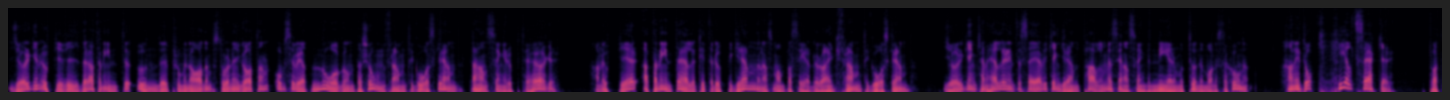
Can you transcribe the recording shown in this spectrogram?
Jörgen uppger vidare att han inte under promenaden på Stora Nygatan observerat någon person fram till Gåsgränd där han svänger upp till höger. Han uppger att han inte heller tittade upp i gränderna som han passerade då han gick fram till Gåsgränd. Jörgen kan heller inte säga vilken gränd Palme senast svängde ner mot tunnelbanestationen. Han är dock helt säker på att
